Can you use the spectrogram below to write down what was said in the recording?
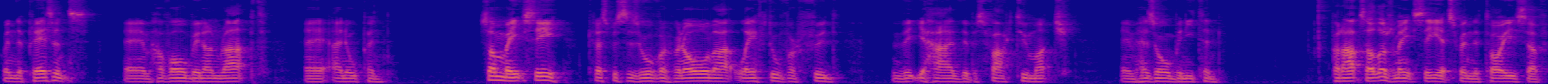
when the presents um, have all been unwrapped uh, and opened. Some might say Christmas is over when all that leftover food that you had that was far too much um, has all been eaten. Perhaps others might say it's when the toys have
